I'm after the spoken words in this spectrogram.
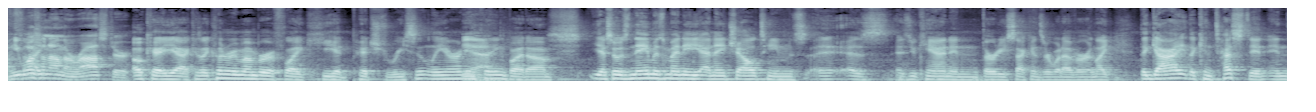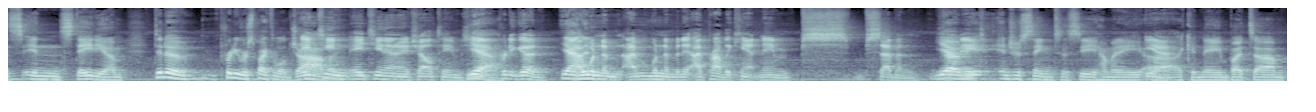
I he wasn't I- on the roster. Okay, yeah, because I couldn't remember if like he had pitched recently or anything. Yeah. But um, yeah, so his name as many NHL teams as as you can in thirty seconds or whatever. And like the guy, the contestant in in stadium did a pretty respectable job. 18, 18 NHL teams. Yeah, Yeah. pretty good. Yeah, I and wouldn't have. I wouldn't have been. I probably can't name seven. Yeah, it'd eight. be interesting to see how many uh, Yeah. I could name, but um,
